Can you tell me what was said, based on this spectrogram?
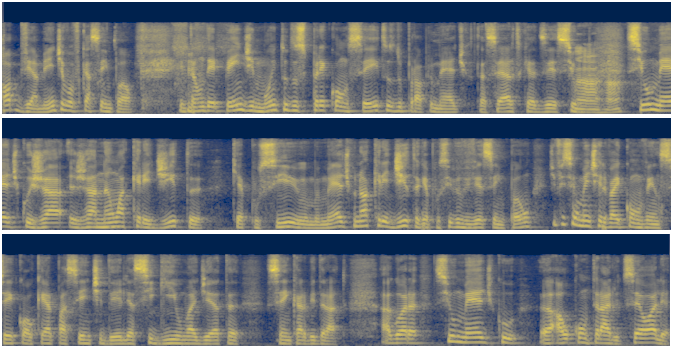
obviamente eu vou ficar sem pão. Então depende muito dos preconceitos do próprio médico, tá certo? Quer dizer, se o, uhum. se o médico já, já não acredita que é possível, o médico não acredita que é possível viver sem pão, dificilmente ele vai convencer qualquer paciente dele a seguir uma dieta sem carboidrato. Agora, se o médico, ah, ao contrário, disser: Olha,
